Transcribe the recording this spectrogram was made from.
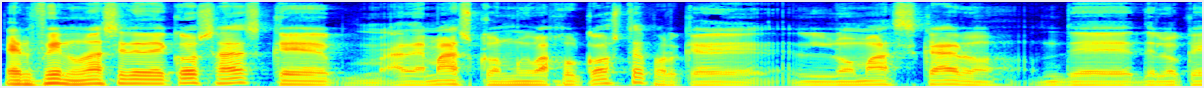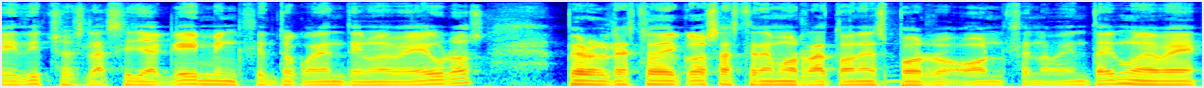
en fin, una serie de cosas que además con muy bajo coste, porque lo más caro de, lo que he dicho es la silla gaming, 149 euros, pero el resto de cosas tenemos ratones por 11,99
